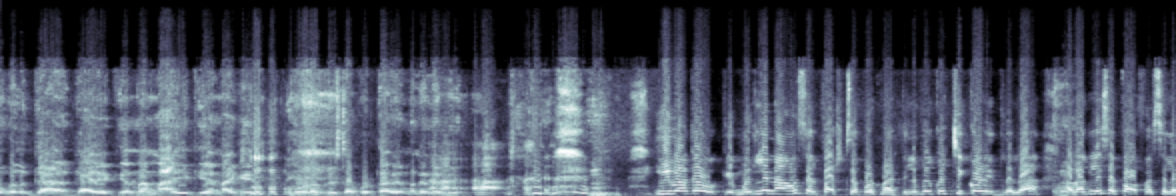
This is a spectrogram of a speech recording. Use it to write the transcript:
ಒಬ್ಬನ ಗಾಯಕಿಯನ್ನ ನಾಯಕಿಯನ್ನಾಗಿ ನೋಡೋಕೆ ಇಷ್ಟಪಡ್ತಾರೆ ಮನೆಯಲ್ಲಿ. ಹಾ ಇವಾಗ ಓಕೆ ಮೊದ್ಲೇ ನಾವು ಸ್ವಲ್ಪ ಅಷ್ಟು ಸಪೋರ್ಟ್ ಮಾಡ್ತಿಲ್ಲ. ಬಿಕಾಸ್ ಚಿಕ್ಕವಳಿದ್ಲಲ್ಲ ಅವಾಗ್ಲೇ ಸ್ವಲ್ಪ ಆಫರ್ಸ್ ಎಲ್ಲ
